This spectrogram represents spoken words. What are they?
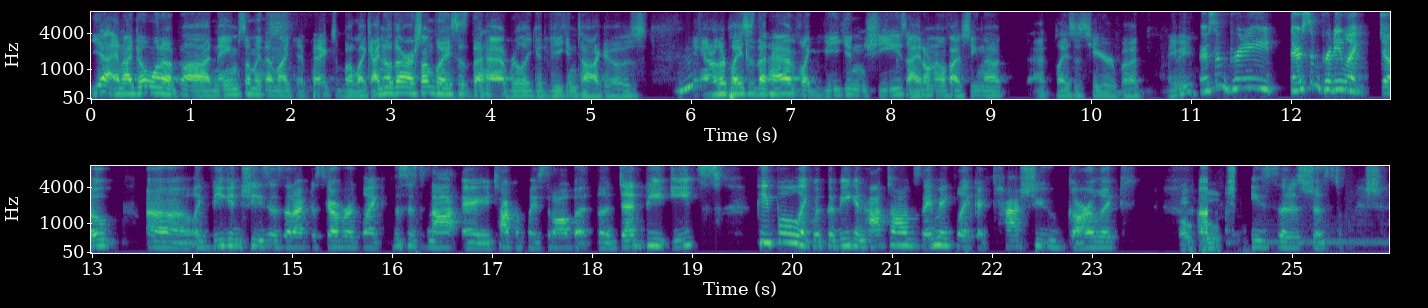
Yeah, and I don't want to uh, name something that might get picked, but like I know there are some places that have really good vegan tacos, Mhm. and other places that have like vegan cheese. I don't know if I've seen that at places here, but maybe. there's some pretty there's some pretty like dope uh like vegan cheeses that I've discovered. Like this is not a taco place at all, but the Deadbeat Eats people like with the vegan hot dogs, they make like a cashew garlic Oh, uh, cheese that is just delicious.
